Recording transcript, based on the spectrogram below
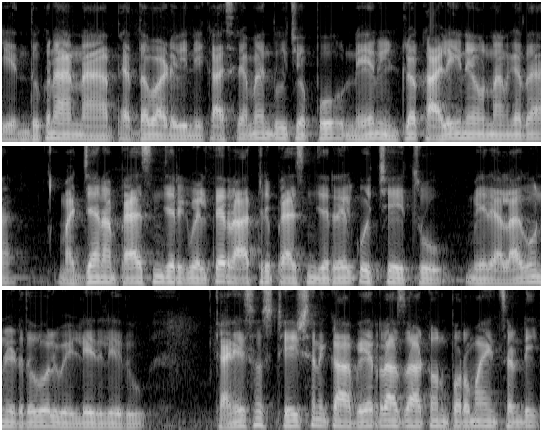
ఎందుకు నాన్న? పెద్దవాడివి నీకు ఆశ్రమ ఎందుకు చెప్పు? నేను ఇంట్లో ఖాళీగానే ఉన్నాను కదా. మధ్యాహ్నం ప్యాసింజర్కి వెళ్తే రాత్రి ప్యాసింజర్ దగ్గరికి వచ్చేయచ్చు. మీరు ఎలాగో నిడదవోలు వెళ్ళేది లేదు. కనీసం స్టేషన్కి ఆ వీర్రాజు ఆటోని పురమాయించండి.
